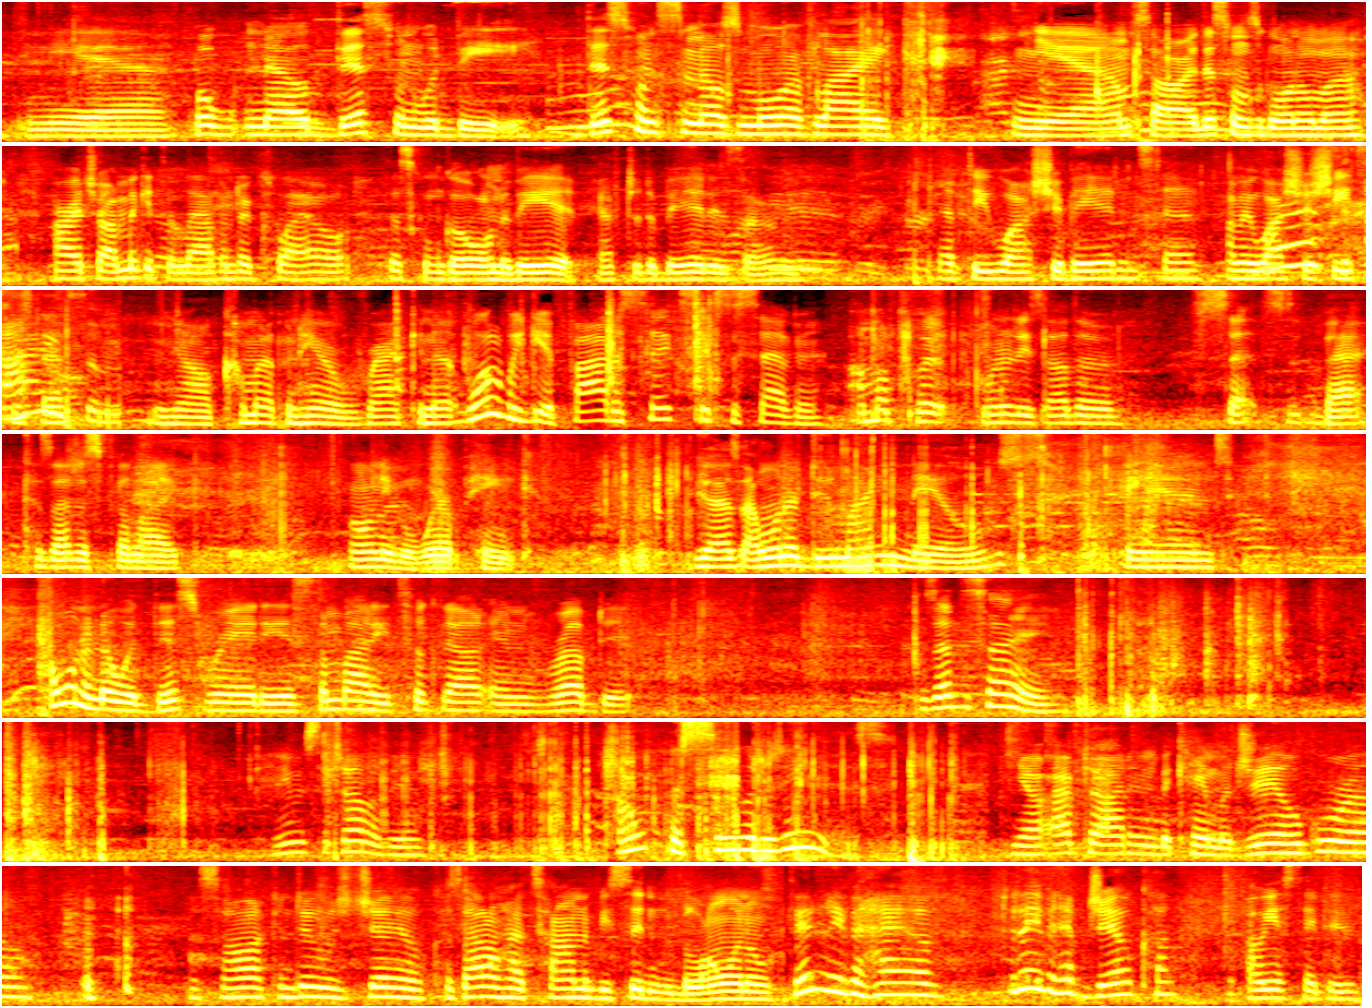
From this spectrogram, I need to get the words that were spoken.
Yeah, but no, this one would be. This one smells more of like. Yeah, I'm sorry. This one's going on my. All right, y'all. I'm gonna get the lavender cloud. That's gonna go on the bed after the bed is um. After you wash your bed and stuff. I mean, wash your sheets and stuff. Y'all coming up in here racking up. What did we get? Five to six, six to seven. I'm gonna put one of these other sets back because I just feel like I don't even wear pink. You guys, I want to do my nails and I want to know what this red is. Somebody took it out and rubbed it. Is that the same? See all of you. I want to see what it is. You know, after I didn't became a jail girl, that's all I can do is jail because I don't have time to be sitting blowing them. They don't even have, do they even have jail color? Oh, yes, they do.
